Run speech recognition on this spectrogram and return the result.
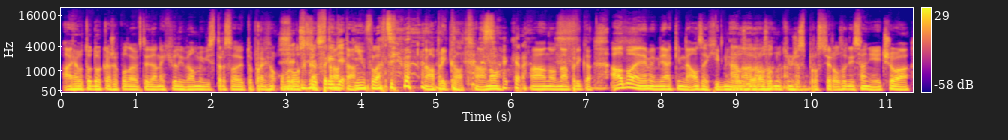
a jeho to dokáže podľa mňa v tej danej chvíli veľmi vystresovať, je to pre neho obrovská že, príde strata. inflácia. Napríklad, áno. áno, napríklad. Alebo ja neviem, nejakým naozaj chybným áno, áno, rozhodnutím, áno, že proste rozhodne sa niečo a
